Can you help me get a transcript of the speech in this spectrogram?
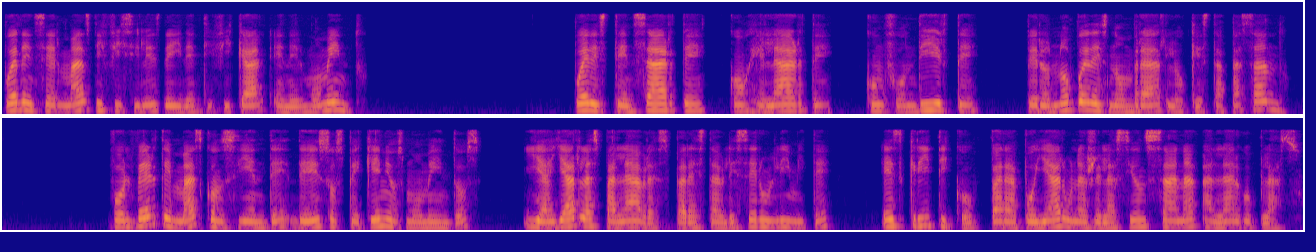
pueden ser más difíciles de identificar en el momento. Puedes tensarte, congelarte, confundirte, pero no puedes nombrar lo que está pasando. Volverte más consciente de esos pequeños momentos y hallar las palabras para establecer un límite es crítico para apoyar una relación sana a largo plazo.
